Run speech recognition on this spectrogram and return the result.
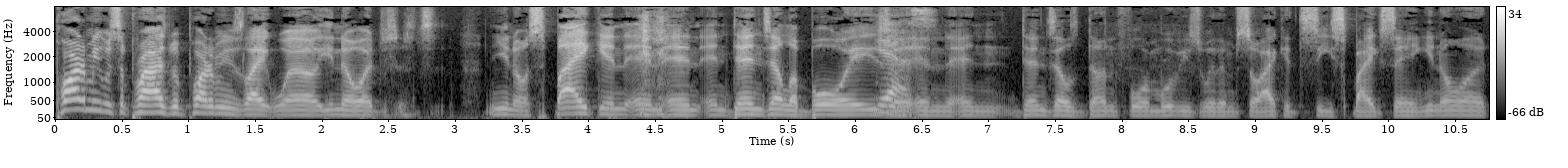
part of me was surprised, but part of me was like, well, you know, it's, you know, Spike and and, and, and Denzel are boys, Yes. and, and Denzel's done four movies with him, so I could see Spike saying, you know what,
